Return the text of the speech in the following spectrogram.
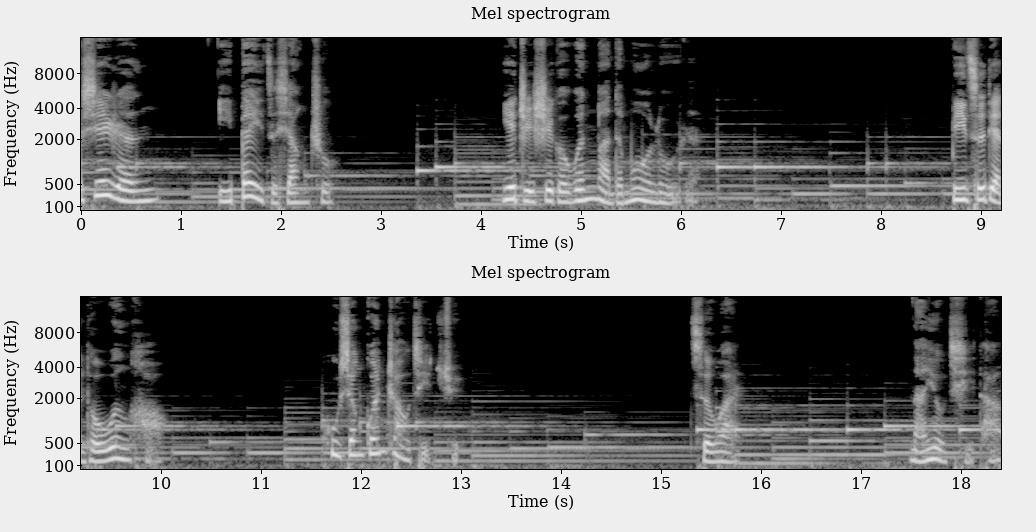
些人一辈子相处，也只是个温暖的陌路人，彼此点头问好，互相关照几句。此外，难有其他。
